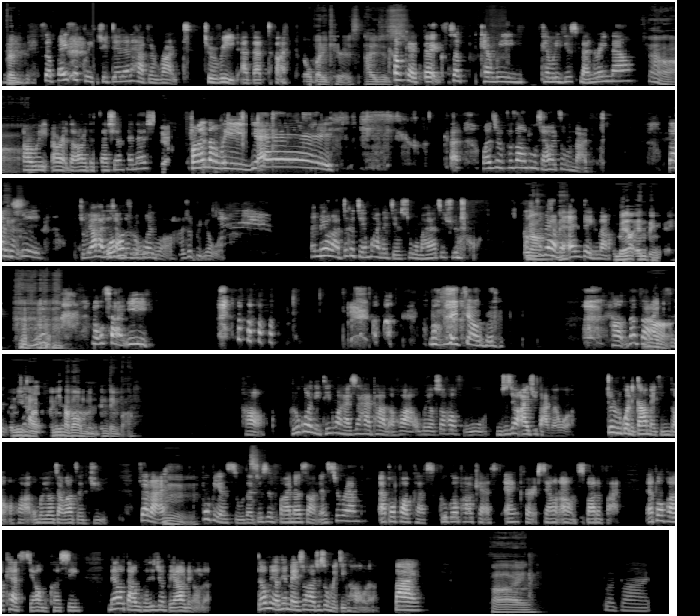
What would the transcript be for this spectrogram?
But so basically, she didn't have the right to read at that time. nobody cares. I just Okay, thanks. So can we can we use Mandarin now? yeah. Are we are the are the session finished? Yeah. Finally, yay! 看，完全不知道录起来会这么难。但是 主要还是我好想说，如果宠物啊，还是不用啊？哎没有啦，这个节目还没结束，我们还要继续录。这边还没哎 ending 呢，我们要 ending 哎 龙彩艺。猫被叫了。好，那再来一那次，恩妮塔，就是恩妮塔帮我们嗯 ending 吧。好。如果你听完还是害怕的话，我们有售后服务，你就是用 IG 打给我。就如果你刚刚没听懂的话，我们有讲到这句。再来，嗯，不贬俗的就是 find us on Instagram、Apple Podcast、Google Podcast、Anchor、Sound On、Spotify。Apple Podcast 只要五颗星，没有打五颗星就不要留了。等我们有天没说话，就是我们已经红了。拜。拜。拜拜。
